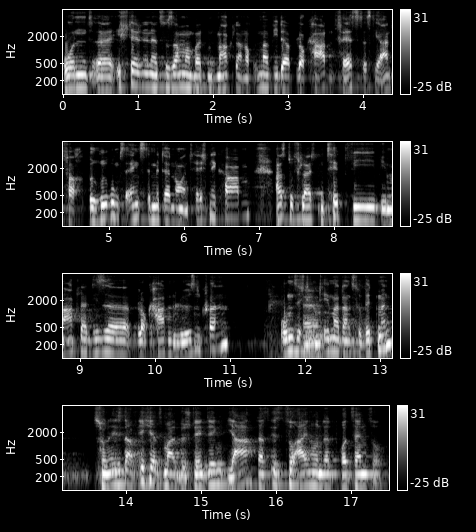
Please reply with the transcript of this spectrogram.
Und äh, ich stelle in der Zusammenarbeit mit Maklern auch immer wieder Blockaden fest, dass die einfach Berührungsängste mit der neuen Technik haben. Hast du vielleicht einen Tipp, wie, wie Makler diese Blockaden lösen können, um sich dem ähm, Thema dann zu widmen? Zunächst darf ich jetzt mal bestätigen, ja, das ist zu 100 Prozent so.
